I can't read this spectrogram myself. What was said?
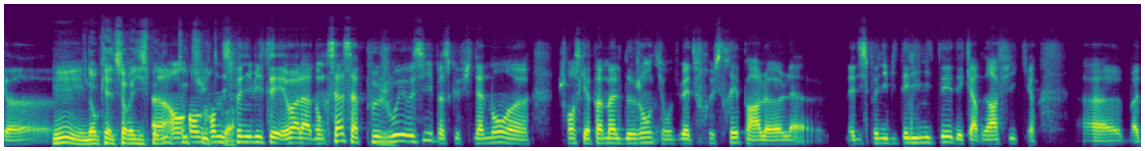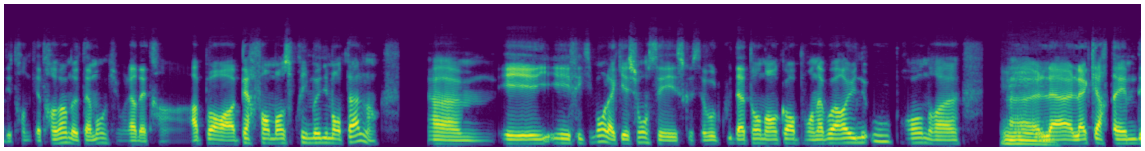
mmh, donc elle serait disponible en, tout de en suite, grande disponibilité. Voilà donc ça ça peut mmh. jouer aussi parce que finalement je pense qu'il y a pas mal de gens qui ont dû être frustrés par le, la, la disponibilité limitée des cartes graphiques, euh, bah, des 3080 notamment, qui ont l'air d'être un rapport performance-prix monumental. et, effectivement, la question, c'est est-ce que ça vaut le coup d'attendre encore pour en avoir une ou prendre euh, mmh. la, carte AMD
